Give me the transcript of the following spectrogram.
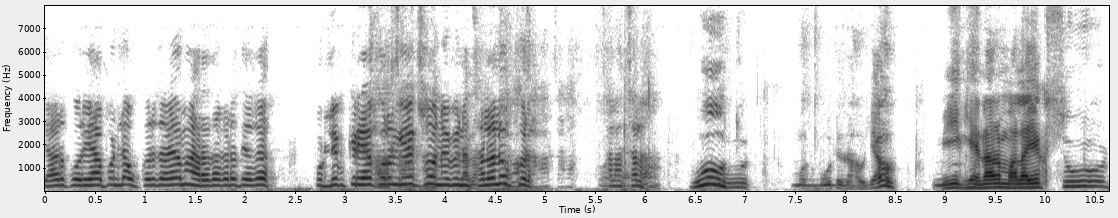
चार करूया आपण लवकर जाऊया. महाराजाकडे त्याचं पुढली क्रिया करून घे एक सोनं बिनं. चला. लवकर. चला चला. बूट मग बूट घाऊ द्या हो. मी घेणार मला एक सूट.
